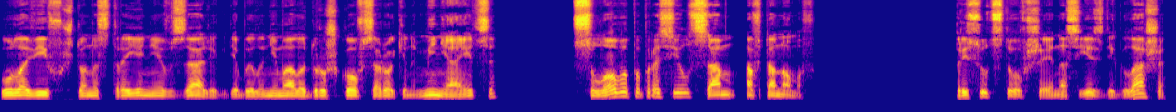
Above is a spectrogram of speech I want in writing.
Уловив, что настроение в зале, где было немало дружков Сорокина, меняется, слово попросил сам Автономов. Присутствовавшая на съезде Глаша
